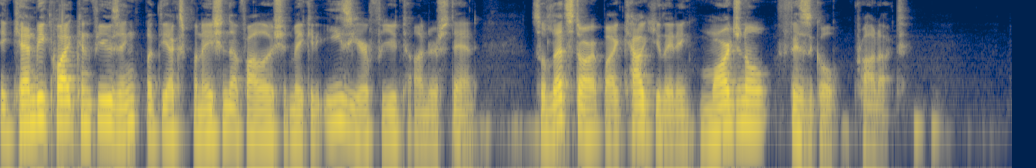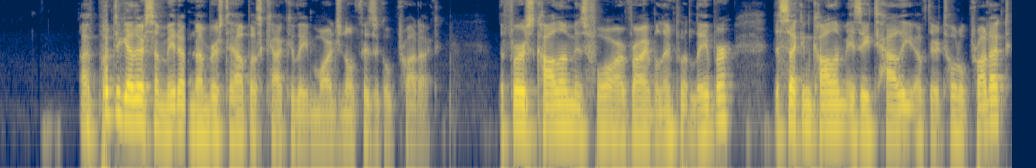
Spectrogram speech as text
It can be quite confusing, but the explanation that follows should make it easier for you to understand. So let's start by calculating marginal physical product. I've put together some made up numbers to help us calculate marginal physical product. The first column is for our variable input labor. The second column is a tally of their total product.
